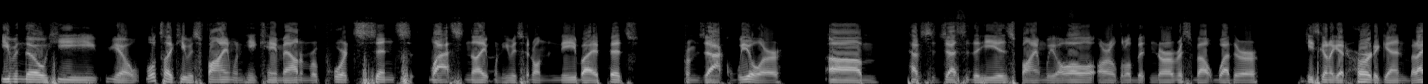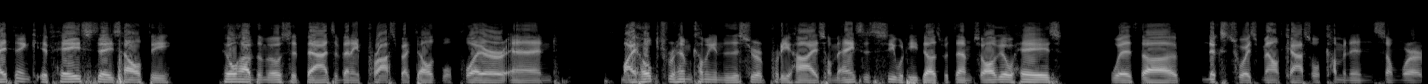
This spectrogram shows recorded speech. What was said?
even though he, you know, looked like he was fine when he came out, and reports since last night when he was hit on the knee by a pitch from Zack Wheeler um, have suggested that he is fine. We all are a little bit nervous about whether he's going to get hurt again, but I think if Hays stays healthy, he'll have the most at bats of any prospect eligible player, and my hopes for him coming into this year are pretty high, so I'm anxious to see what he does with them. So I'll go Hays with uh, Nick's choice, Mountcastle, coming in somewhere.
